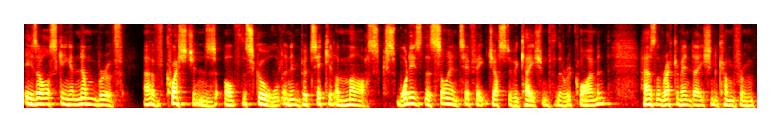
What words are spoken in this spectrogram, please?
is asking a number of, of questions of the school, and in particular, masks. What is the scientific justification for the requirement? Has the recommendation come from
